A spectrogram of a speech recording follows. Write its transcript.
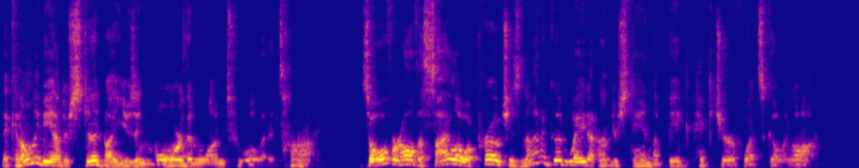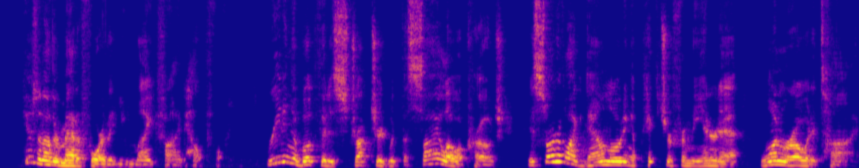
that can only be understood by using more than one tool at a time. So overall, the silo approach is not a good way to understand the big picture of what's going on. Here's another metaphor that you might find helpful. Reading a book that is structured with the silo approach is sort of like downloading a picture from the internet one row at a time.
